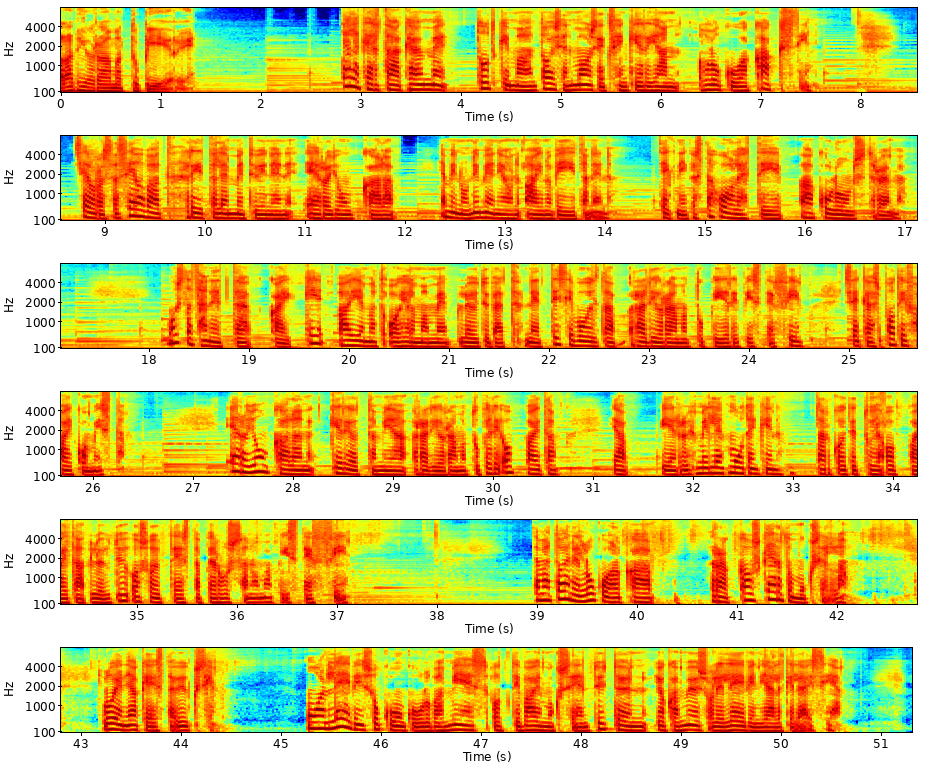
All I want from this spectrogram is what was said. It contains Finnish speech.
Radioraamattupiiri. Tällä kertaa käymme tutkimaan toisen Mooseksen kirjan lukua kaksi. Seurassa se ovat Riitta Lemmetyinen, Eero Junkkaala ja minun nimeni on Aino Viitanen. Tekniikasta huolehtii Aku Lundström. Muistathan, että kaikki aiemmat ohjelmamme löytyvät nettisivuilta radioraamattupiiri.fi sekä Spotify-komista. Eero Junkkaalan kirjoittamia radioraamattupiiri-oppaita ja pienryhmille muutenkin tarkoitettuja oppaita löytyy osoitteesta perussanoma.fi. Tämä toinen luku alkaa rakkauskertomuksella. Luen jakeesta yksi. Muuan Leevin sukuun kuuluva mies otti vaimokseen tytön, joka myös oli Leevin jälkeläisiä.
